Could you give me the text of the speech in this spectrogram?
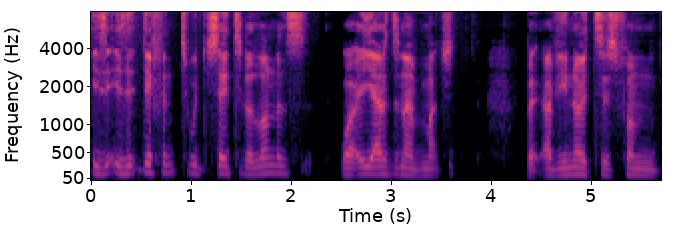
is it is it different? Would you say to the London's? Well, yeah, I doesn't have much. But have you noticed from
